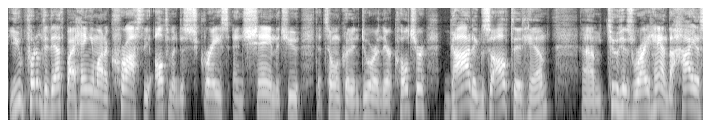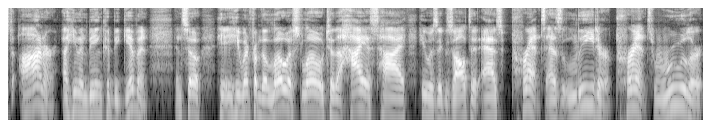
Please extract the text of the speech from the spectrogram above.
you put him to death by hanging him on a cross, the ultimate disgrace and shame that you that someone could endure in their culture. God exalted him. Um, to his right hand, the highest honor a human being could be given. And so he, he went from the lowest low to the highest high. He was exalted as prince, as leader, prince, ruler,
